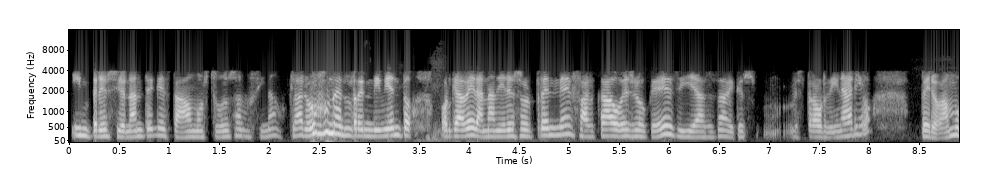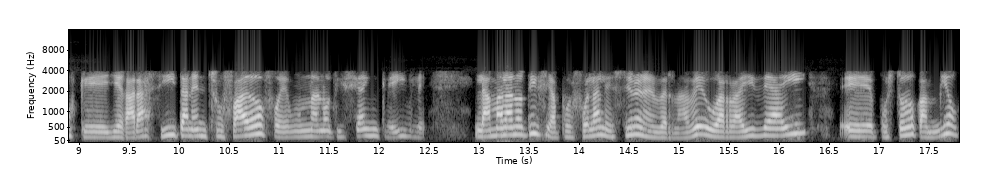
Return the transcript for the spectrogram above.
impresionante que estábamos todos alucinados, claro, el rendimiento, porque a ver, a nadie le sorprende, Falcao es lo que es y ya se sabe que es extraordinario, pero vamos, que llegar así tan enchufado fue una noticia increíble. La mala noticia pues fue la lesión en el Bernabéu, a raíz de ahí eh, pues todo cambió.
